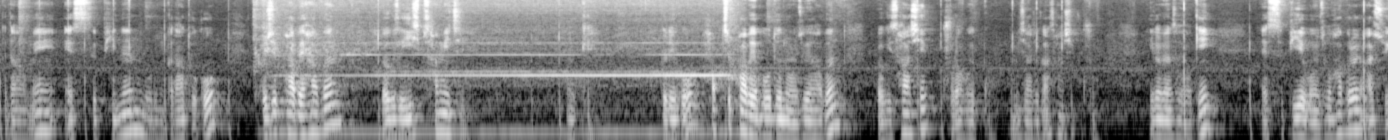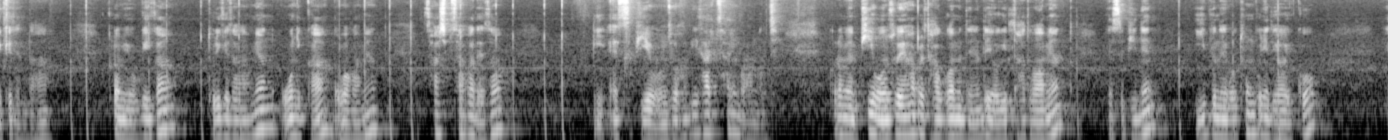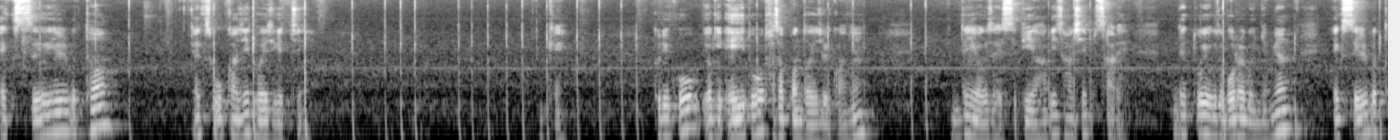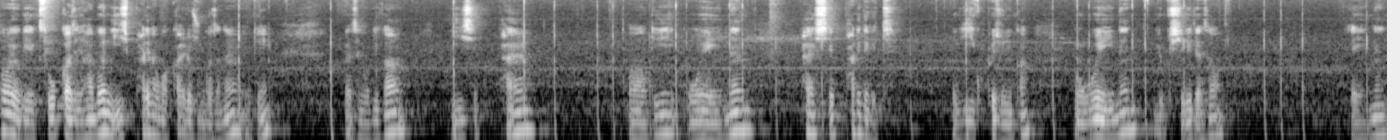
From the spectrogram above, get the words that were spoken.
그 다음에 SB는 모르니까 놔두고 교집합의 합은 여기서 23이지 이렇게 그리고 합집합의 모든 원소의 합은 여기 49라고 했고 이 자리가 49 이러면서 여기 SB의 원소 합을 알 수 있게 된다. 그럼 여기가 도리 계산하면 5니까 넘어가면 44가 돼서 이 SB의 원소 합이 44인 거란 거지. 그러면 B 원소의 합을 다 구하면 되는데 여기를 다 더하면 SB는 2분의 5 통분이 되어 있고 X1부터 X5까지 더해지겠지. 이렇게. 그리고 여기 A도 다섯 번 더해질 거 아니야? 근데 여기서 SB의 합이 44래. 근데 또 여기서 뭘 알고 있냐면 X1부터 여기 X5까지 합은 28이라고 아까 알려준 거잖아요. 여기. 그래서 여기가 28 더하기 5에 있는 88이 되겠지. 여기 2 곱해주니까 5A는 60이 돼서 A는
